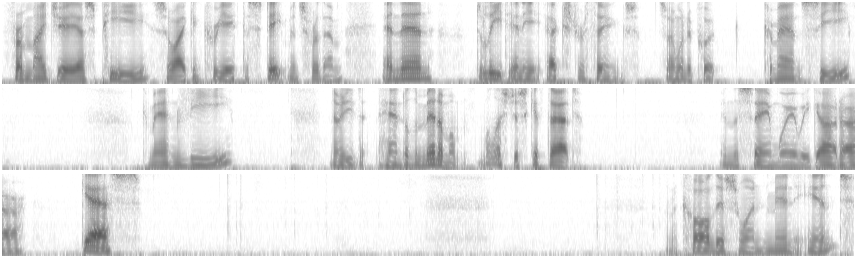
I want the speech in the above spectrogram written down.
from my JSP so I can create the statements for them and then delete any extra things. So I'm going to put Command C, Command V. Now we need to handle the minimum. Well, let's just get that in the same way we got our guess. I'm going to call this one min int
